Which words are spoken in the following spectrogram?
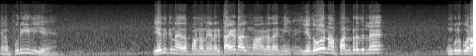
எனக்கு புரியலையே. எதுக்கு நான் இதை பண்ணணும்? எனக்கு டயர்ட் ஆகுமா ஆகாதா? நீ ஏதோ நான் பண்ணுறதுல உங்களுக்கு ஒரு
